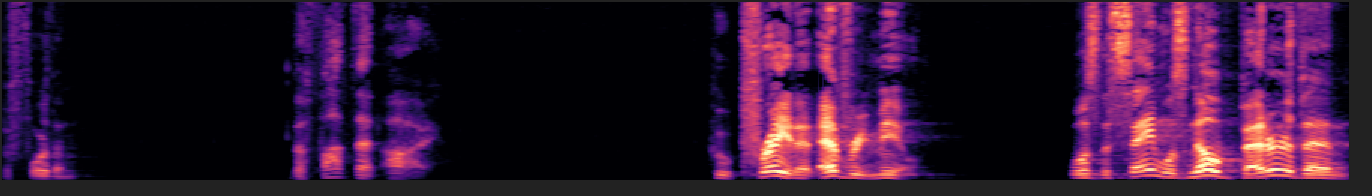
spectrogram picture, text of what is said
before them. The thought that I, who prayed at every meal, was the same, was no better than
